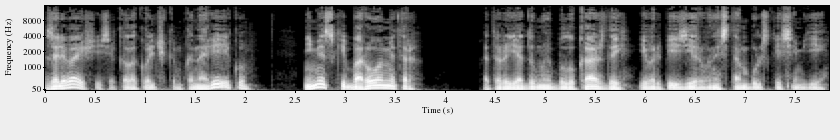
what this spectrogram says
Заливающийся колокольчиком канарейку, немецкий барометр, который, я думаю, был у каждой европеизированной стамбульской семьи.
